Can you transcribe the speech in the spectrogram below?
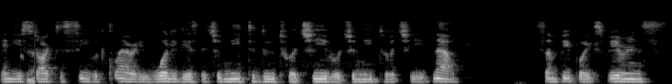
and you yeah. start to see with clarity what it is that you need to do to achieve what you need to achieve. Now some people experience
